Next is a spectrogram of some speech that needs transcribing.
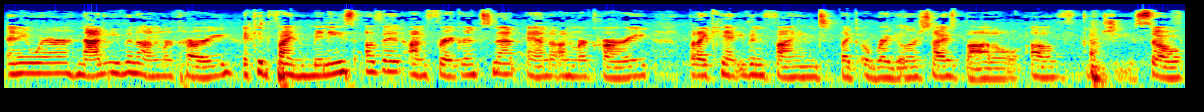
anywhere, not even on Mercari. I can find minis of it on FragranceNet and on Mercari, but I can't even find like a regular size bottle of Gucci. So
